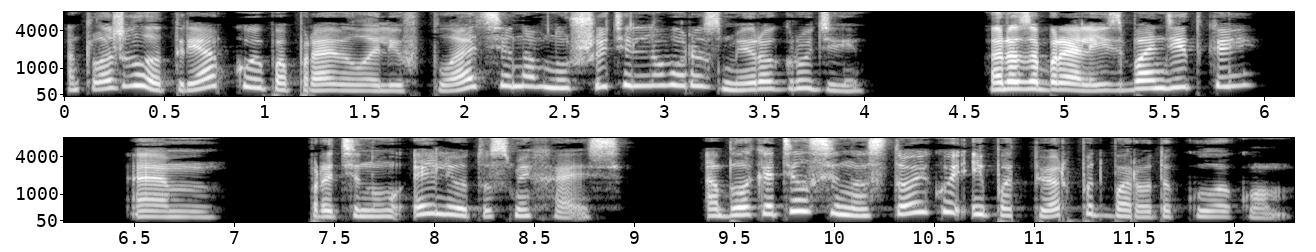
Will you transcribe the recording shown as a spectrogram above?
Отложила тряпку и поправила лиф платья на внушительного размера груди. «Разобрались с бандиткой?» «Эм...» — протянул Эллиот, усмехаясь. Облокотился на стойку и подпер подбородок кулаком.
